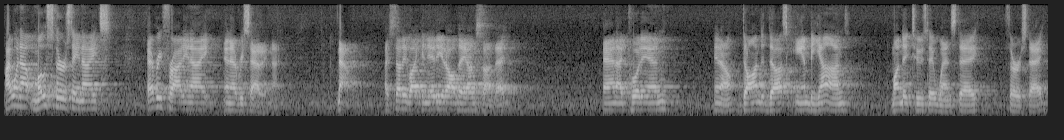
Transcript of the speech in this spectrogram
I went out most Thursday nights, every Friday night, and every Saturday night. Now, I studied like an idiot all day on Sunday, and I put in, you know, dawn to dusk and beyond, Monday, Tuesday, Wednesday, Thursday.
